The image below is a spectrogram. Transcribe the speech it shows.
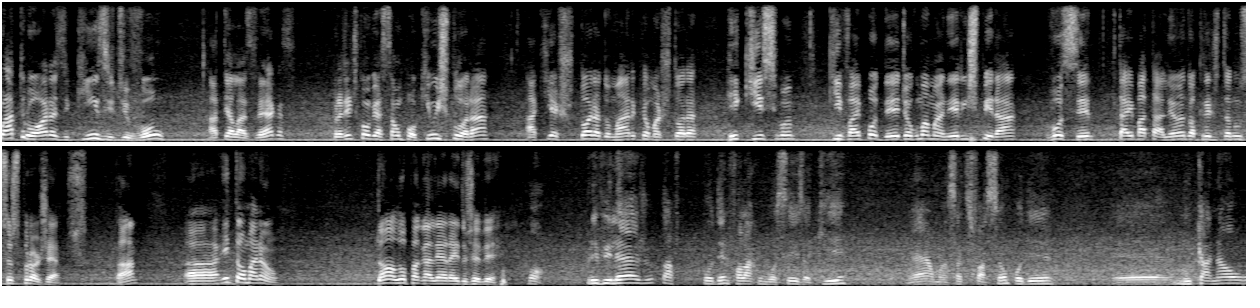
4 horas e 15 de voo até Las Vegas para a gente conversar um pouquinho explorar aqui a história do Mário, que é uma história riquíssima que vai poder de alguma maneira inspirar você que está aí batalhando, acreditando nos seus projetos, tá? Ah, então, Marão, dá um alô para a galera aí do GV. Bom, privilégio estar tá podendo falar com vocês aqui, é né? uma satisfação poder é, num canal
